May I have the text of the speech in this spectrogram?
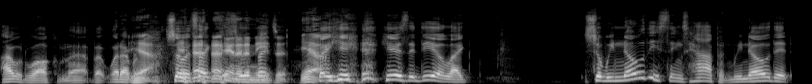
I would welcome that, but whatever. Yeah. So it's like Canada but- needs it. Yeah, But he, here's the deal like, so we know these things happen. We know that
